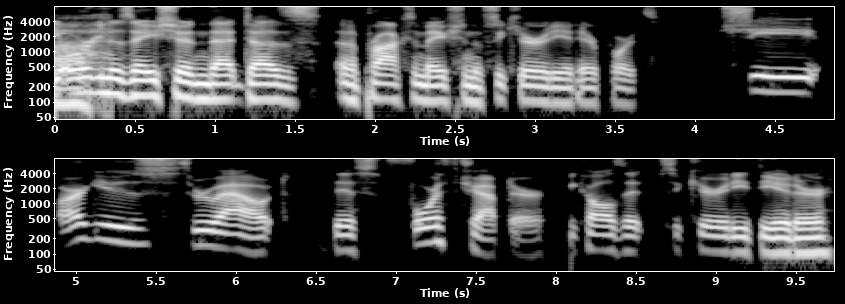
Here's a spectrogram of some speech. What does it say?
the organization that does an approximation of security at airports. She argues throughout this fourth chapter. She calls it Security Theater.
